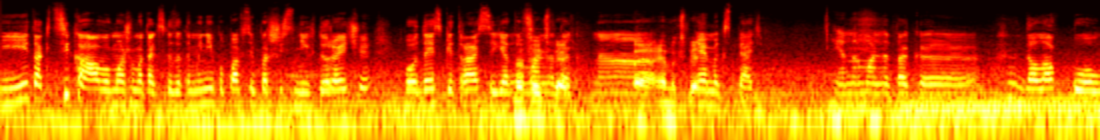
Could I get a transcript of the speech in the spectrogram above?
І так цікаво, можемо так сказати. Мені попався перший сніг, до речі. По одеській трасі я нормально CX-5? так на Е, MX5. MX-5. Я нормально так е, дала в пол.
